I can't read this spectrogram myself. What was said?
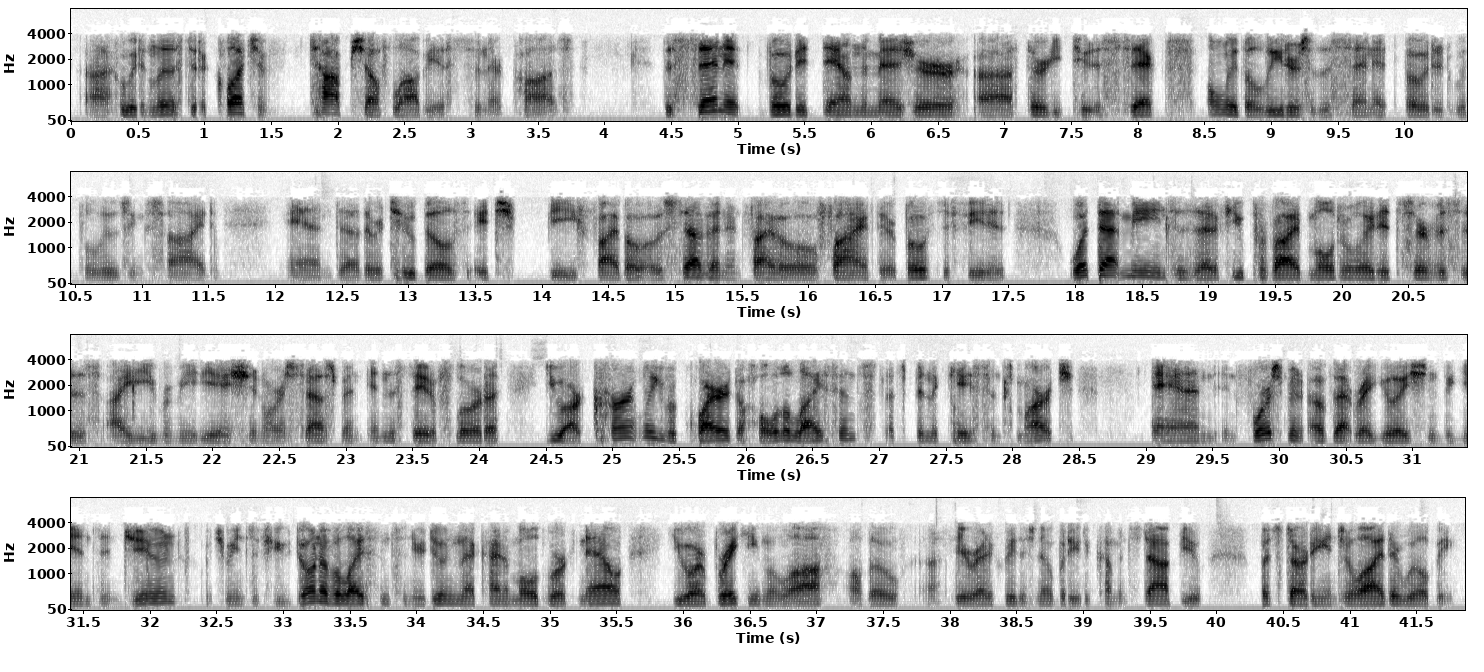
uh, who had enlisted a clutch of top shelf lobbyists in their cause. The Senate voted down the measure uh, 32 to 6. Only the leaders of the Senate voted with the losing side. And uh, there were two bills, HB 5007 and 5005. They were both defeated. What that means is that if you provide mold related services, i.e., remediation or assessment, in the state of Florida, you are currently required to hold a license. That's been the case since March and enforcement of that regulation begins in June, which means if you don't have a license and you're doing that kind of mold work now, you are breaking the law, although uh, theoretically there's nobody to come and stop you. But starting in July, there will be.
